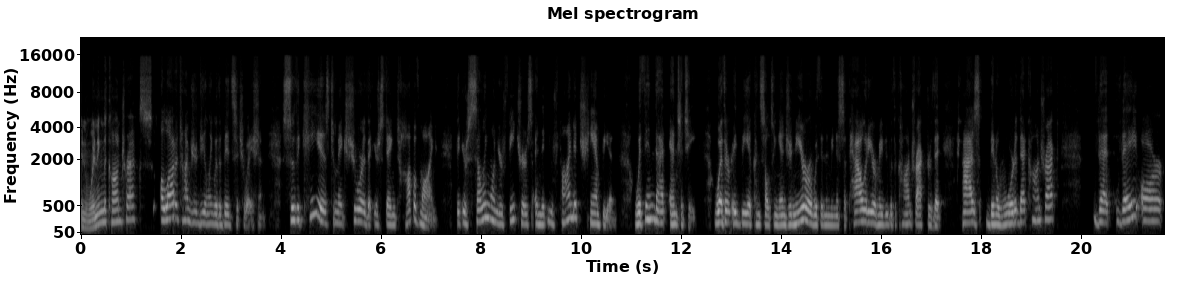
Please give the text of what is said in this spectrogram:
in winning the contracts? A lot of times you're dealing with a bid situation. So the key is to make sure that you're staying top of mind, that you're selling on your features, and that you find a champion within that entity, whether it be a consulting engineer or within the municipality or maybe with a contractor that has been awarded that contract that they are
